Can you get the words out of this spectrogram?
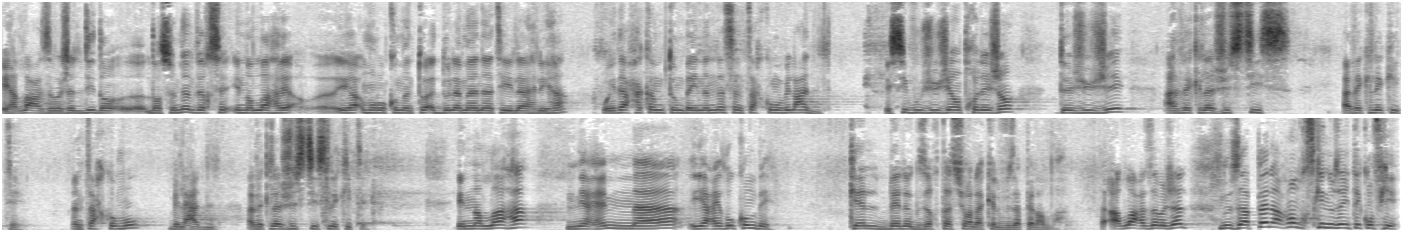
Et Allah Azza wa dit dans, dans ce même verset Inna Allah ya'murukum an tu'addu al-amanati ila wa idha hakamtum bayna an-nas an bil 'adl. Et si vous jugez entre les gens, de juger avec la justice, avec l'équité. An tahkumu bil 'adl, avec la justice, l'équité. Allah ni'ma ya'idukum bih. Quelle belle exhortation à laquelle vous appelle Allah. Allah nous appelle à rendre ce qui nous a été confié,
